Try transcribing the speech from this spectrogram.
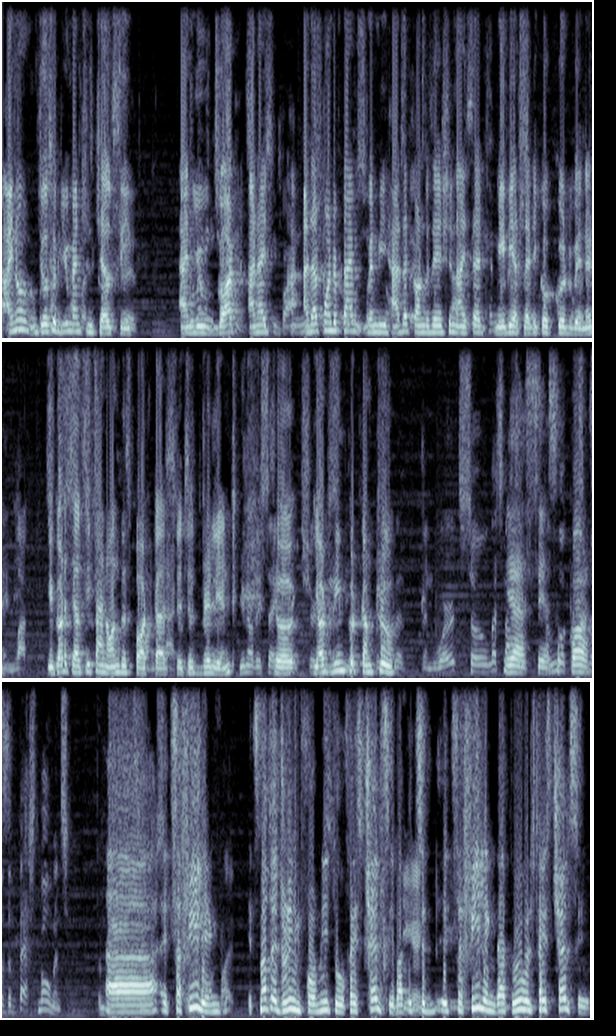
I know Joseph, you mentioned Chelsea, and you got. And I at that point of time when we had that conversation, I said maybe Atletico could win it. You got a Chelsea fan on this podcast, which is brilliant. You know, they say So, your dream could come true. words, so let's not Yes, yes, of look at some course. of the best moments Uh, it's a feeling. It's not a dream for me to face Chelsea, but it's a it's a feeling that we will face Chelsea.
